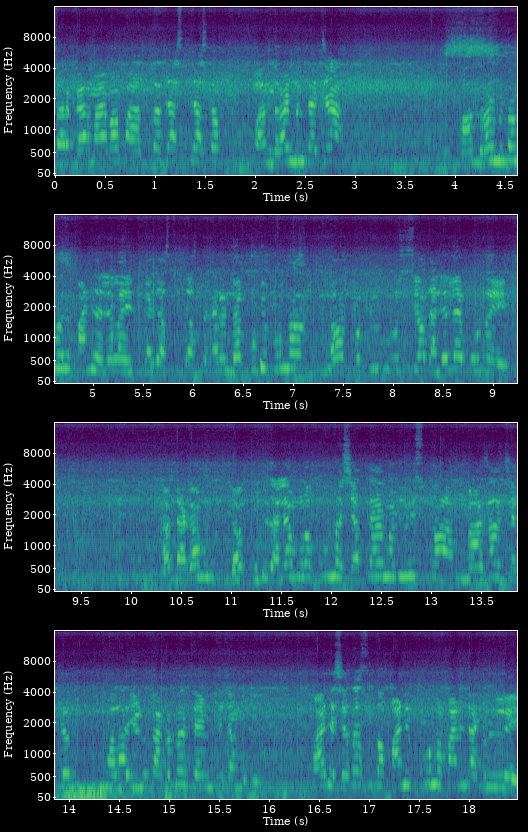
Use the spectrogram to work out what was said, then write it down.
सरकार मायबाप आता जास्तीत जास्त पंधरा मिनिटाच्या पंधरा मिनिटामध्ये पाणी झालेलं आहे इतका जास्तीत जास्त. कारण ढगफुटी पूर्ण ढगफुटी दृश्य झालेलं आहे पूर्ण हे. ह्या ढगा कुठे झाल्यामुळं पूर्ण शेतामध्ये मी सुद्धा माझा शेतात मला हिंडू दाखवलंच आहे मी त्याच्यामध्ये. माझ्या शेतात सुद्धा पाणी पूर्ण पाणी दाखवलेलं आहे.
